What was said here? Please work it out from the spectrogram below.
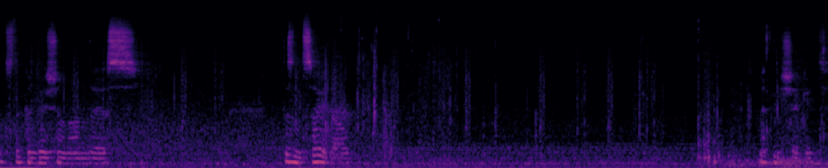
What's the condition on this? It doesn't say though. Let me check it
